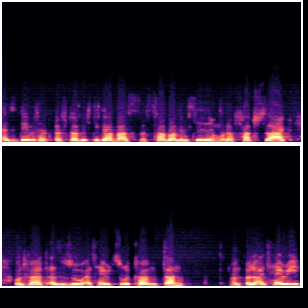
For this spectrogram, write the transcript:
also dem ist halt öfter wichtiger, was das Zauberministerium oder Fudge sagt und hört, also so, als Harry zurückkommt, dann, und, oder als Harry,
